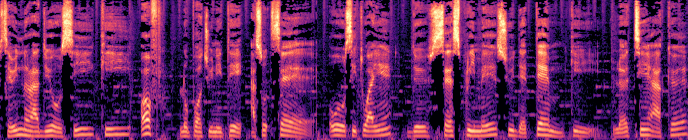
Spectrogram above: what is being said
c'est une radio aussi qui offre l'opportunité aux citoyens de s'exprimer sur des thèmes qui leur tiennent à cœur,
